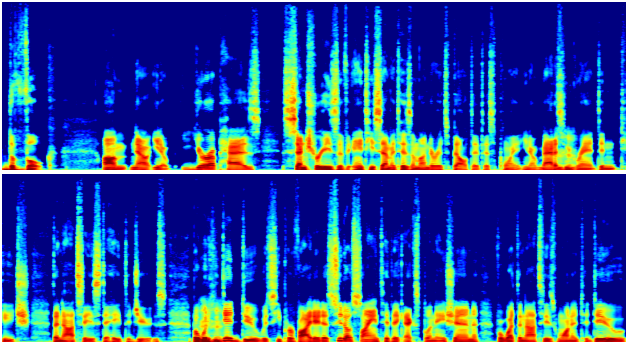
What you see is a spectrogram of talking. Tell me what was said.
the Volk. Um, now, you know, Europe has centuries of anti-Semitism under its belt at this point. You know, Madison mm-hmm. Grant didn't teach the Nazis to hate the Jews, but what mm-hmm. he did do was he provided a pseudoscientific explanation for what the Nazis wanted to do,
